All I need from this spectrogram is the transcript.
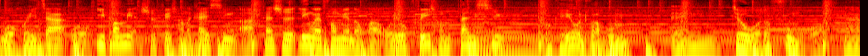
我回家，我一方面是非常的开心啊，但是另外一方面的话，我又非常担心。Okay, und warum? 嗯，就是我的父母啊，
